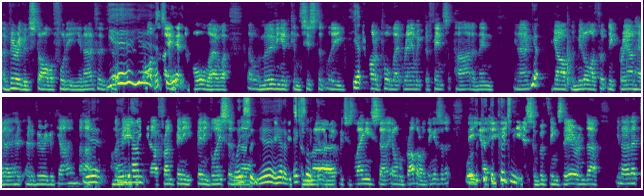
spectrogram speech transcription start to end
a very good style of footy. You know, for, for yeah, yeah, they had the ball, they were they were moving it consistently, yep. trying to pull that Randwick defence apart, and then you know, yep. go up the middle. I thought Nick Brown had a had, had a very good game. Uh, yeah, on the and, um, uh, front, Benny Benny Gleeson. Uh, Gleeson, yeah, he had an excellent some, uh, which is Langi's uh, elder brother, I think, isn't it? Well, he, the, the, he, he, he, did some good things there, and you know that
